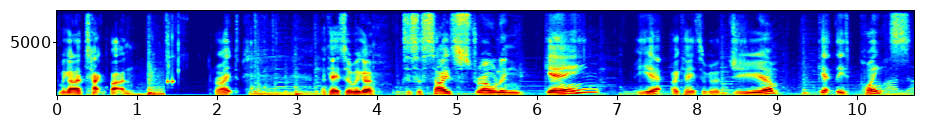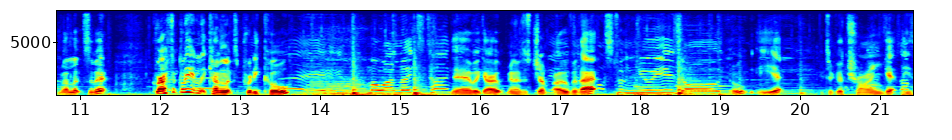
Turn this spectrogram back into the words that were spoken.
we got an attack button. Right. Okay, so we got is a side-scrolling game. Yeah, okay, so we're going to jump, get these points by the looks of it. Graphically, it kind of looks pretty cool. There we go. We're going to just jump over that. Oh, yep. To go try and get these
